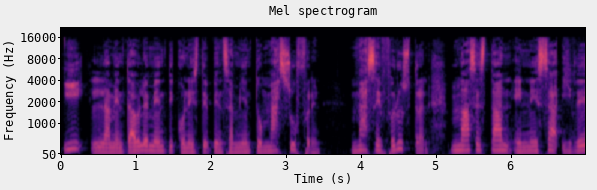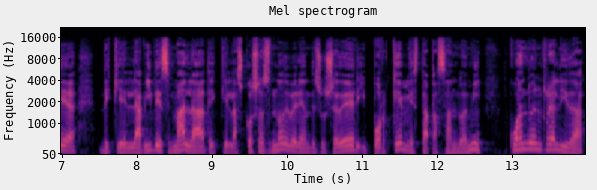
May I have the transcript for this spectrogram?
y lamentablemente con este pensamiento más sufren más se frustran, más están en esa idea de que la vida es mala, de que las cosas no deberían de suceder y por qué me está pasando a mí, cuando en realidad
